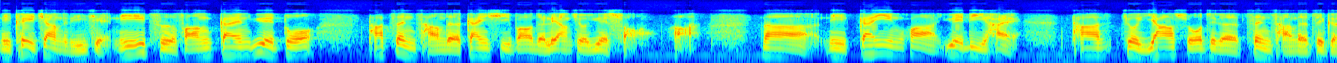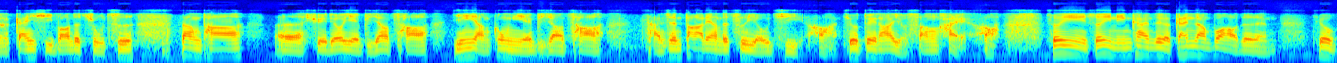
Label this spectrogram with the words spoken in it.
你可以这样的理解，你脂肪肝越多，它正常的肝细胞的量就越少啊。那你肝硬化越厉害，它就压缩这个正常的这个肝细胞的组织，让它呃血流也比较差，营养供应也比较差，产生大量的自由基哈，就对它有伤害哈。所以所以您看这个肝脏不好的人，就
